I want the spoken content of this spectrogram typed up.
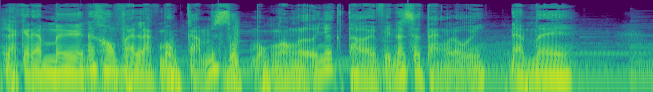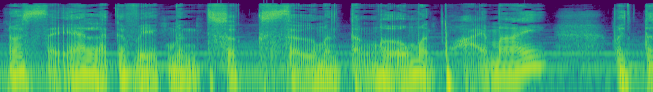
là cái đam mê nó không phải là một cảm xúc một ngọn lửa nhất thời vì nó sẽ tàn lụi. Đam mê nó sẽ là cái việc mình thực sự mình tận hưởng mình thoải mái với tất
